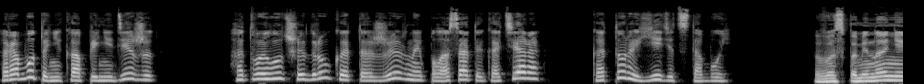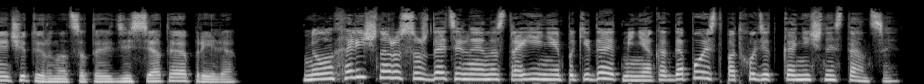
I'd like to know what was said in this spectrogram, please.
работа ни капли не держит, а твой лучший друг — это жирный полосатый котяра, который едет с тобой. Воспоминание 14, 10 апреля. Меланхолично-рассуждательное настроение покидает меня, когда поезд подходит к конечной станции.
